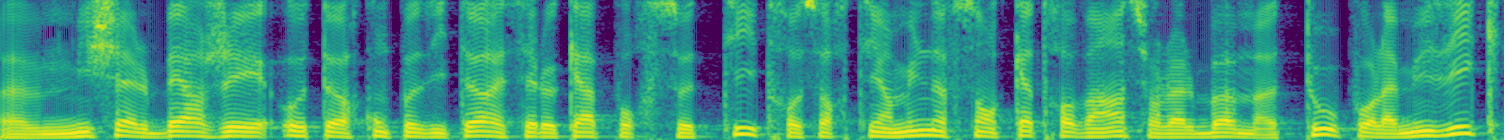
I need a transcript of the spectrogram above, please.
euh, Michel Berger, auteur-compositeur. Et c'est le cas pour ce titre sorti en 1981 sur l'album Tout pour la musique.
